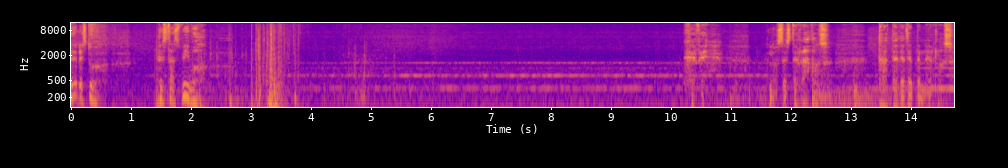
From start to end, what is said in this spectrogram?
Eres tú. Estás vivo. Jefe, los desterrados. Traté de detenerlos.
